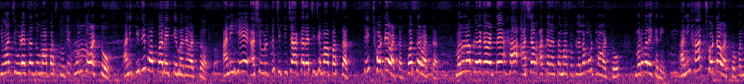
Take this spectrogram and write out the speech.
किंवा चिवड्याचा जो माप असतो ते उंच वाटतो. आणि किती पॉपकॉर्न इतके मध्ये वाटतं. आणि हे असे वृत्तचित्तीच्या आकाराचे जे माप असतात ते छोटे वाटतात पसर वाटतात. म्हणून आपल्याला काय वाटतंय हा अशा आकाराचा माप आपल्याला मोठा वाटतो. बरोबर आहे का नाही? आणि हा छोटा वाटतो. पण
